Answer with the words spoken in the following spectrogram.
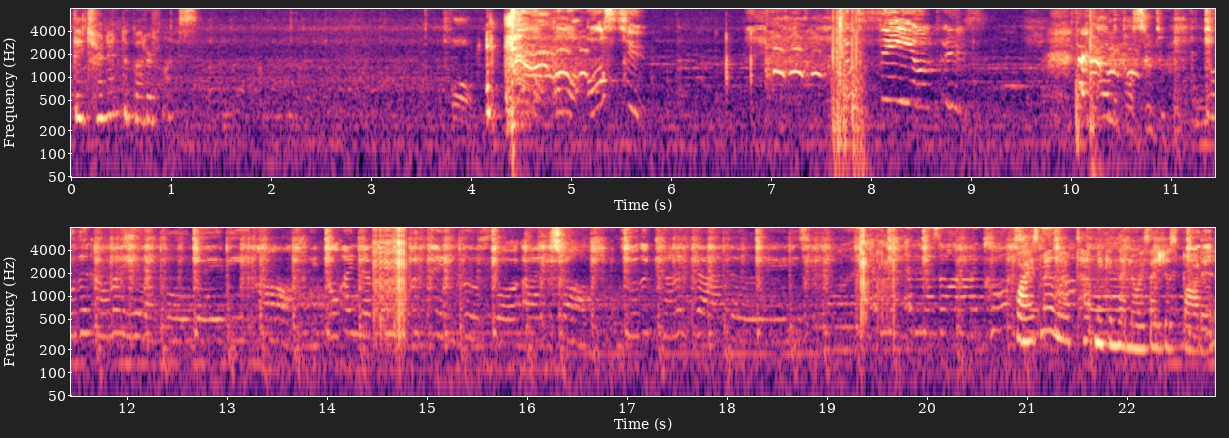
They turn into butterflies. Four. Why is my laptop making that noise? I just bought it.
